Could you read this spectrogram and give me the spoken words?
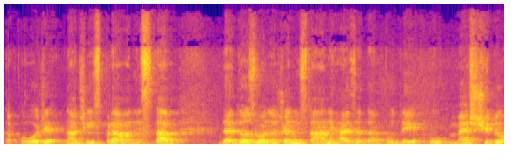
također, znači ispravan je stav da je dozvoljeno ženu stani hajza da bude u mešidu.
